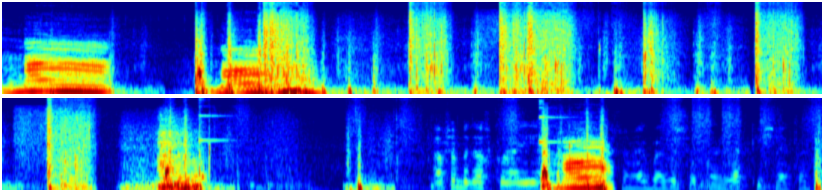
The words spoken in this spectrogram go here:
A przy będę z kolei ja zobaczymy, jak będzie szedł ten lekki śnieg, to jest ten.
